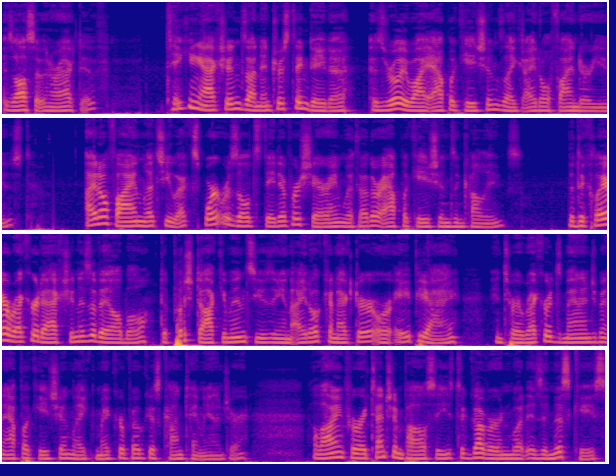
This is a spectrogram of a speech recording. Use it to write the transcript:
is also interactive. Taking actions on interesting data is really why applications like IDOL Find are used. IDOL Find lets you export results data for sharing with other applications and colleagues. The declare record action is available to push documents using an IDOL connector or API into a records management application like Micro Focus Content Manager, allowing for retention policies to govern what is in this case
